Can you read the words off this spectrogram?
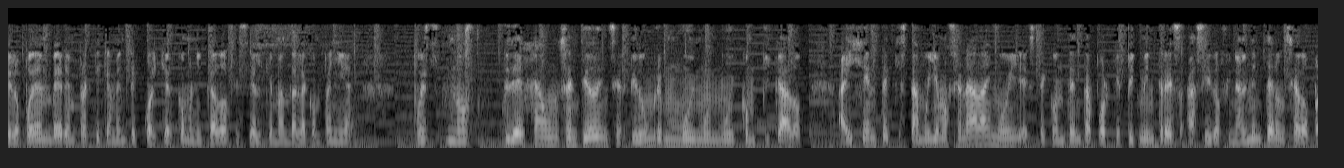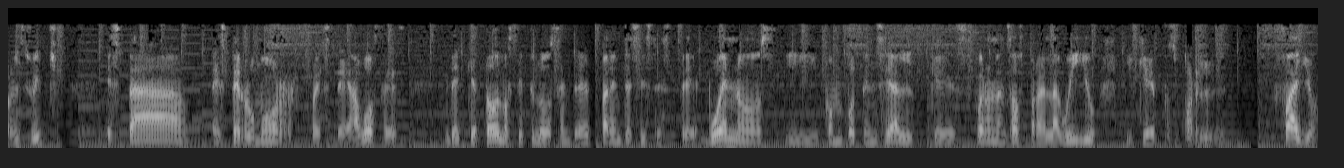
que lo pueden ver en prácticamente cualquier comunicado oficial que manda la compañía, pues nos deja un sentido de incertidumbre muy, muy, muy complicado. Hay gente que está muy emocionada y muy este, contenta porque Pikmin 3 ha sido finalmente anunciado para el Switch. Está este rumor este, a voces de que todos los títulos entre paréntesis este, buenos y con potencial que fueron lanzados para la Wii U y que pues por el fallo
